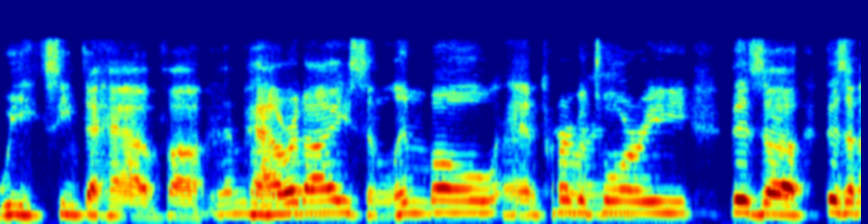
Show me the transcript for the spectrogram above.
We seem to have uh, limbo. paradise and limbo and Purgatory. purgatory. There's a there's an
